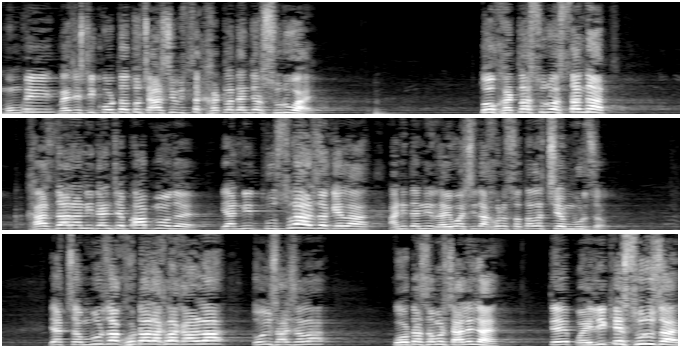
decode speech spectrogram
मुंबई मॅजेस्टिक कोर्टचा तो चारशे वीसचा खटला त्यांच्यावर सुरू आहे. तो खटला सुरू असतानाच खासदार आणि त्यांचे बाप महोदय यांनी दुसरा अर्ज केला आणि त्यांनी रहिवासी दाखवलं स्वतःला चेंबूरचं. या चंबूरचा खोटा दाखला काढला तोही शासनाला कोर्टासमोर चॅलेंज आहे. ते पहिली केस सुरूच आहे.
